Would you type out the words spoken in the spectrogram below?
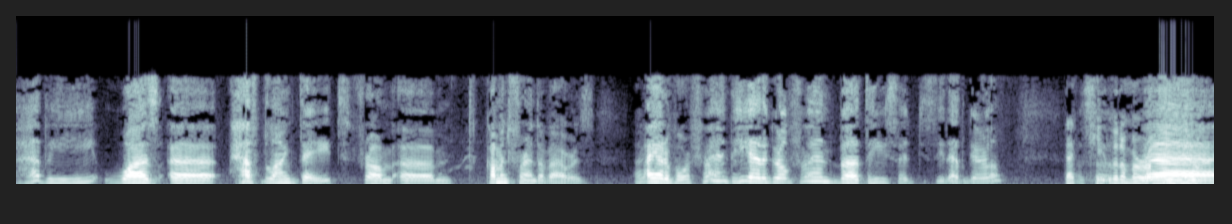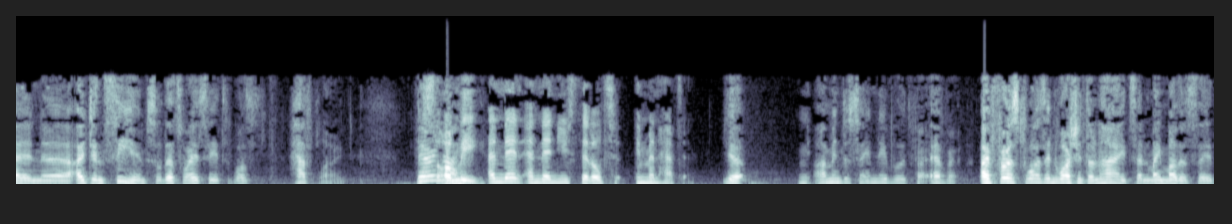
Hubby was a half-blind date from a common friend of ours. I had a boyfriend. He had a girlfriend, but he said, "You see that girl?" That So- cute little Moroccan yeah, girl. and uh, I didn't see him, so that's why I say it was half-blind. He Very saw nice. me. And then and then you settled in Manhattan. Yeah. I'm in the same neighborhood forever. I first was in Washington Heights, and my mother said,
